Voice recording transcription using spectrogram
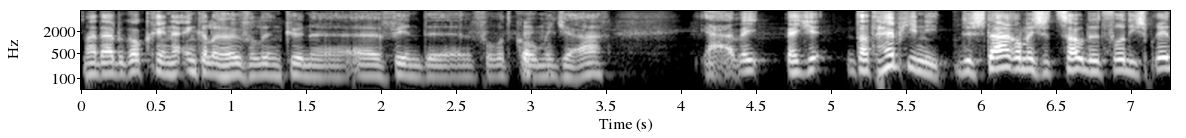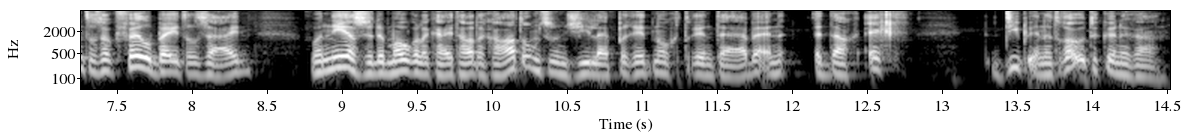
Maar daar heb ik ook geen enkele heuvel in kunnen uh, vinden voor het komend jaar. Ja, weet, weet, je, dat heb je niet. Dus daarom is het, zou het voor die sprinters ook veel beter zijn... wanneer ze de mogelijkheid hadden gehad om zo'n Gillette-rit nog erin te hebben... en het dag echt diep in het rood te kunnen gaan.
